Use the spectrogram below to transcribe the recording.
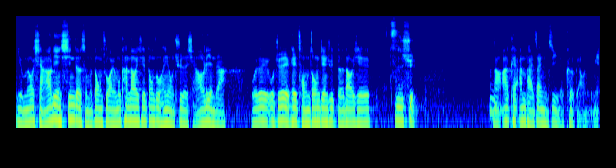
有没有想要练新的什么动作啊？有没有看到一些动作很有趣的想要练的啊？我对我觉得也可以从中间去得到一些资讯。然后安可以安排在你自己的课表里面。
